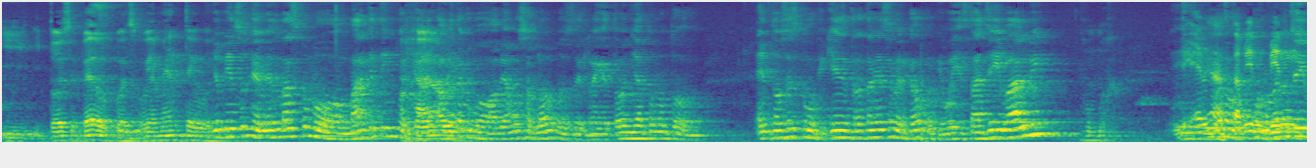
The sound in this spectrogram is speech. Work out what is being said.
y, todo ese pedo, pues, obviamente, güey. yo pienso que es más como marketing porque Ajá. ahorita como habíamos hablado pues del reggaetón ya tomó todo. Entonces como que quieren entrar también a ese mercado porque güey está J Balvin Verga, está bien- bien- y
